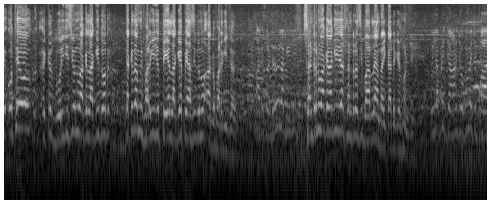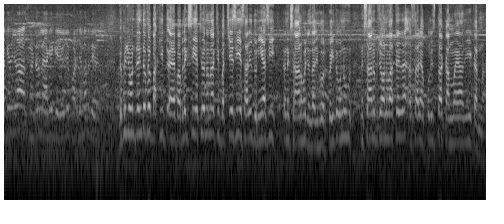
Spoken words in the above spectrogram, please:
ਤੇ ਉੱਥੇ ਉਹ ਇੱਕ ਬੋਰੀ ਜੀ ਸੀ ਉਹਨੂੰ ਅੱਗ ਲੱਗੀ ਤੋਂ ਯਕਦਮ ਹੀ ਫੜ ਗਈ ਜੋ ਤੇਲ ਲੱਗੇ ਪਿਆ ਸੀ ਤੇ ਉਹਨੂੰ ਅੱਗ ਫੜ ਗਈ ਜਦ। ਅੱਗ ਸਿਲੰਡਰ ਵੀ ਲੱਗੀ ਜੀ? ਸਿਲੰਡਰ ਨੂੰ ਅੱਗ ਲੱਗੀ ਜਿਹੜਾ ਸਿਲੰਡਰ ਅਸੀਂ ਬਾਹਰ ਲਿਆਂਦਾ ਸੀ ਕੱਢ ਕੇ ਹੁਣ ਜੀ ਤੁਸੀਂ ਆਪਣੀ ਜਾਨ ਜੋਖਮ ਵਿੱਚ ਪਾ ਕੇ ਤੇ ਜਿਹੜਾ ਸਿਲੰਡਰ ਲੈ ਕੇ ਗਏ ਹੋ ਜੇ ਫੜ ਜਾਂਦਾ ਤਾਂ ਫੇਰ? ਦੇਖੋ ਜੀ ਹੁਣ ਨਹੀਂ ਤਾਂ ਫਿਰ ਬਾਕੀ ਪਬਲਿਕ ਸੀ ਇੱਥੇ ਉਹਨਾਂ ਨਾਲ ਬੱਚੇ ਸੀ ਇਹ ਸਾਰੀ ਦੁਨੀਆ ਸੀ ਤੇ ਨੁਕਸਾਨ ਹੋ ਜਾਂਦਾ ਜੀ ਹੋਰ ਕੋਈ ਤਾਂ ਉਹਨੂੰ ਨੁਕਸਾਨ ਨੂੰ ਬਚਾਉਣ ਵਾਸਤੇ ਸਾਰੇ ਪੁਲਿਸ ਦਾ ਕੰਮ ਹੈ ਜੀ ਇਹ ਕਰਨਾ।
